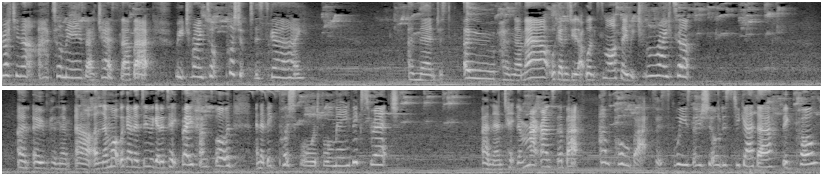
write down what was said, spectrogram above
stretching out our tummies, our chest, our back. Reach right up, push up to the sky. And then just open them out. We're going to do that once more. So reach right up and open them out. And then what we're going to do, we're going to take both hands forward and a big push forward for me, big stretch. And then take them right round to the back and pull back. So squeeze those shoulders together, big pull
